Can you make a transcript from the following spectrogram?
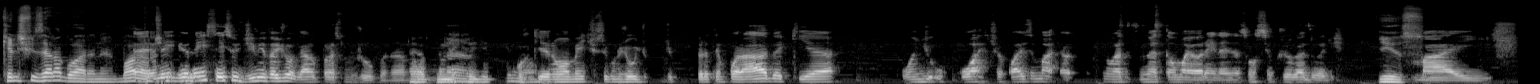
que eles fizeram agora, né? Bota É, eu, nem, eu nem sei se o Jimmy vai jogar no próximo jogo, né? É, eu também É. acredito que não. Porque normalmente o segundo jogo de, de pré-temporada, que é onde o corte é quase não é, não é tão maior ainda, ainda são cinco jogadores. Isso. Mas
